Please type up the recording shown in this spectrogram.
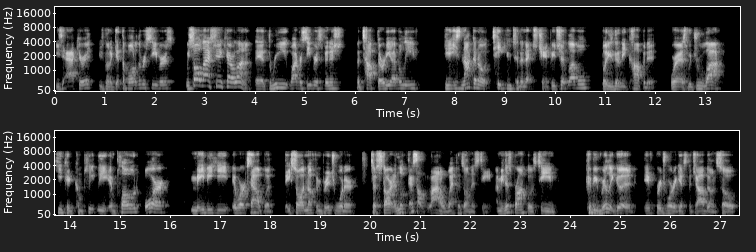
He's accurate. He's going to get the ball to the receivers. We saw last year in Carolina. They had three wide receivers finish the top 30, I believe. He, he's not going to take you to the next championship level, but he's going to be competent. Whereas with Drew Lock, he could completely implode, or maybe he it works out, but they saw enough in Bridgewater to start. And look, there's a lot of weapons on this team. I mean, this Broncos team could be really good if Bridgewater gets the job done. So,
